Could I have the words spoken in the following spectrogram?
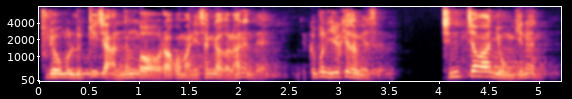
두려움을 느끼지 않는 거라고 많이 생각을 하는데, 그분이 이렇게 정했어요. 진정한 용기는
